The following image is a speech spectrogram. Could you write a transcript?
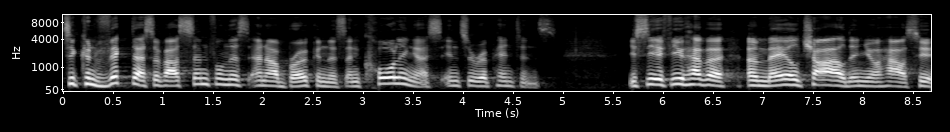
to convict us of our sinfulness and our brokenness and calling us into repentance. You see, if you have a, a male child in your house who,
